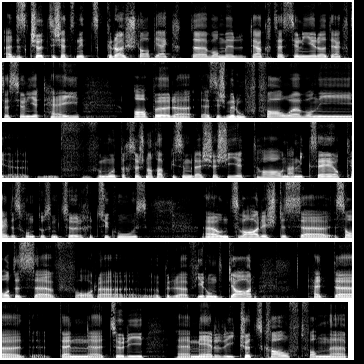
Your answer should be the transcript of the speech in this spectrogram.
Das Geschütz ist jetzt nicht das grösste Objekt, das wir deakzessionieren oder deakzessioniert haben. Aber äh, es ist mir aufgefallen, als ich äh, vermutlich sonst noch etwas recherchiert habe und dann habe ich gesehen, okay, das kommt aus dem Zürcher Zeughaus. Äh, und zwar ist es äh, so, dass äh, vor äh, über 400 Jahren hat dann Zürich mehrere Geschütze gekauft von einem,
